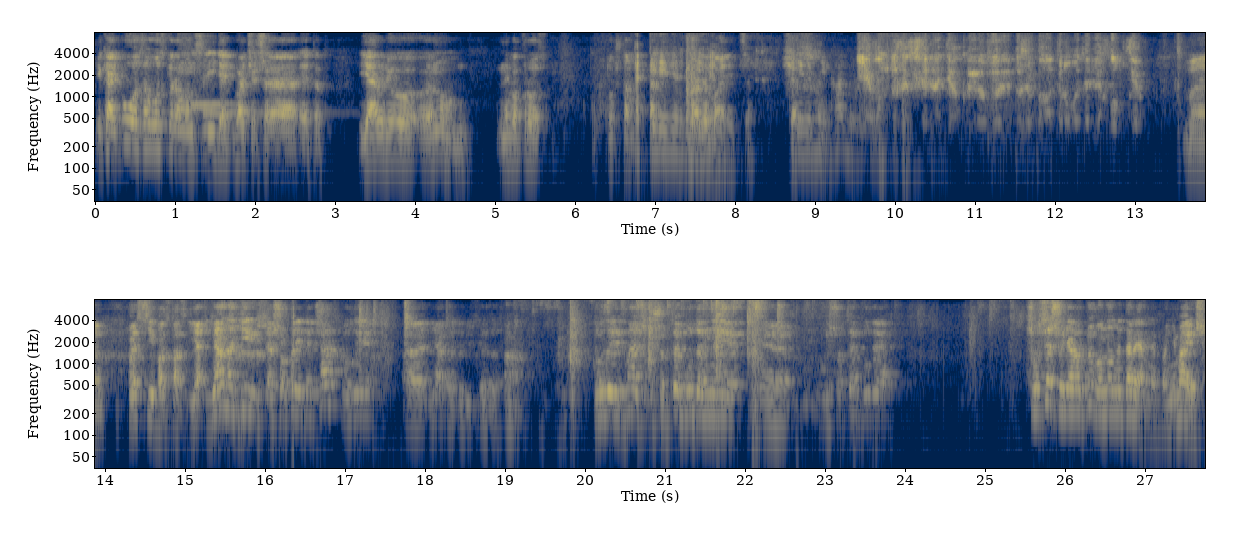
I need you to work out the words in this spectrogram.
І кажуть, о, за Оскаром он слідять, бачиш, е, этот. Я говорю, е, ну, не вопрос. Хто ж там Так переверни, проривається. Я вам дуже сильно дякую, ви дуже багато робите для хлопців. Е, Спасибо, Стас. Я, я надіюся, що прийде час, коли. Е, як я тобі сказати? А, коли знаєш, що це буде не. Е, що це буде. Що все, що я роблю, воно не даремне, розумієш?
